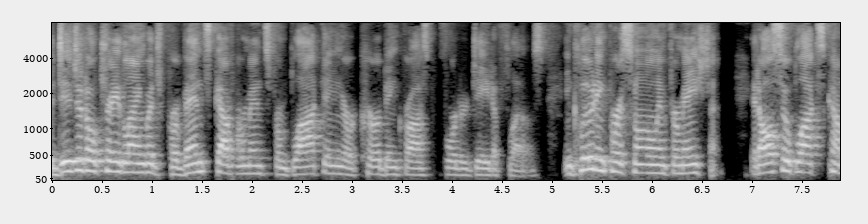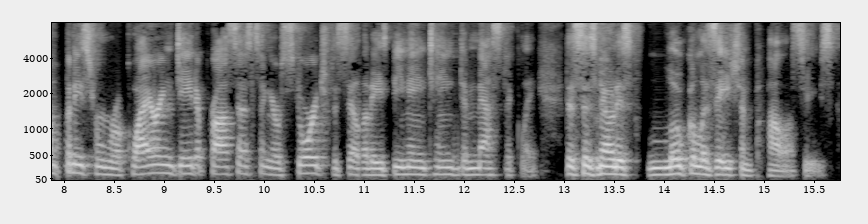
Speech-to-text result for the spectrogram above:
The digital trade language prevents governments from blocking or curbing cross border data flows, including personal information. It also blocks companies from requiring data processing or storage facilities be maintained domestically. This is known as localization policies.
